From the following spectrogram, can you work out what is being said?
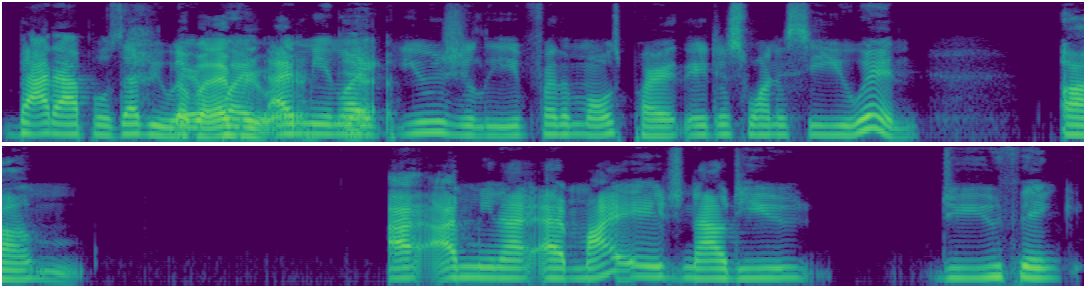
bad apples everywhere, but but, I everywhere, mean yeah. like usually for the most part they just want to see you win. Um, I I mean I, at my age now, do you do you think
